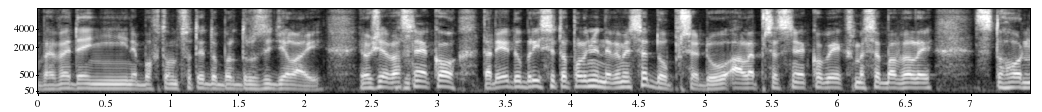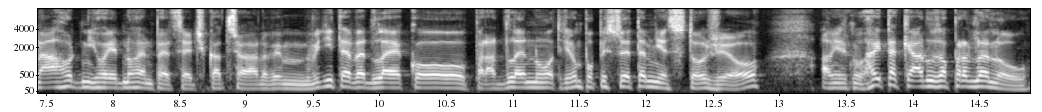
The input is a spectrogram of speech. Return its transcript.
ve vedení nebo v tom, co ty dobrodruzi dělají. Jo, že vlastně jako tady je dobrý si to podle mě nevymyslet dopředu, ale přesně jakoby, jak jsme se bavili z toho náhodného jednoho NPCčka, třeba nevím, vidíte vedle jako pradlenu a teď jenom popisujete město, že jo? A oni řeknou, hej, tak já jdu za pradlenou.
